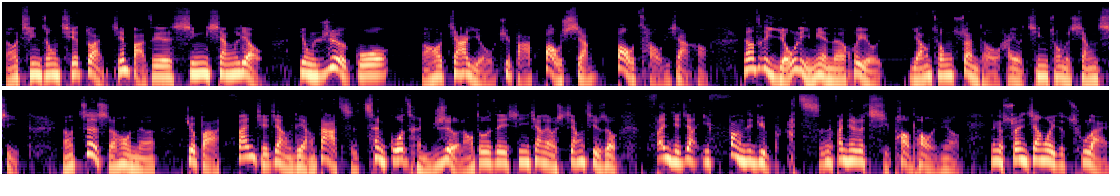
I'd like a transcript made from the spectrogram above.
然后青葱切断，先把这些辛香料用热锅，然后加油去把它爆香、爆炒一下哈，让这个油里面呢会有。洋葱、蒜头还有青葱的香气，然后这时候呢，就把番茄酱两大匙，趁锅子很热，然后都是这些新香料香气的时候，番茄酱一放进去，把那番茄就起泡泡，有没有？那个酸香味就出来。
